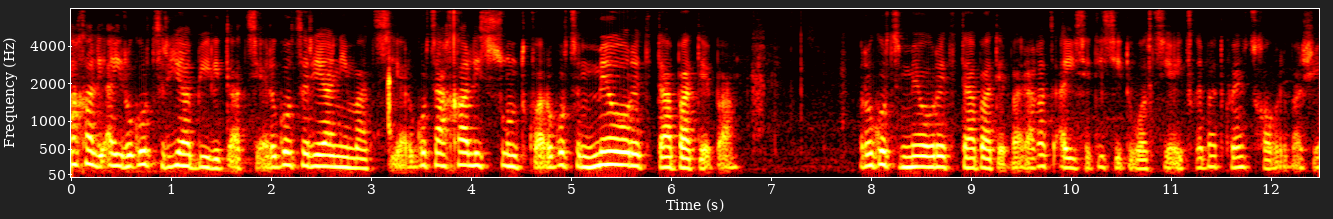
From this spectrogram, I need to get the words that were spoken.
ახალი აი როგორც რეაბილიტაცია, როგორც რეანიმაცია, როგორც ახალი სუნთქვა, როგორც მეორედ დაბადება. როგორც მეორედ დაბადება, რაღაც აი ესეთი სიტუაცია იწყება თქვენ ცხოვრებაში.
